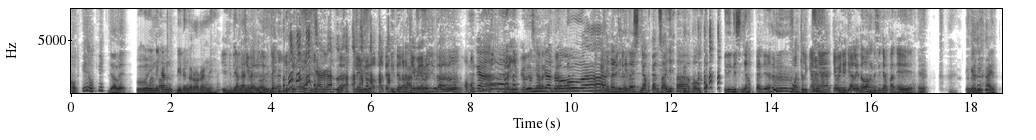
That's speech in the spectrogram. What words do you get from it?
Oke oke, Jale. Mm, ini kan didengar orang nih. Ini didengar jangan. cewek lu lah. juga. jangan. Lah. Nih, kalau kagak didengar cewek lu juga lu ngomongnya review lu sekarang enggak juga. dong makanya nanti kita senyapkan saja mau ini disenyapkan ya. Buat telinganya ceweknya jale doang disenyapkannya. Iya, iya. tinggal di hide.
